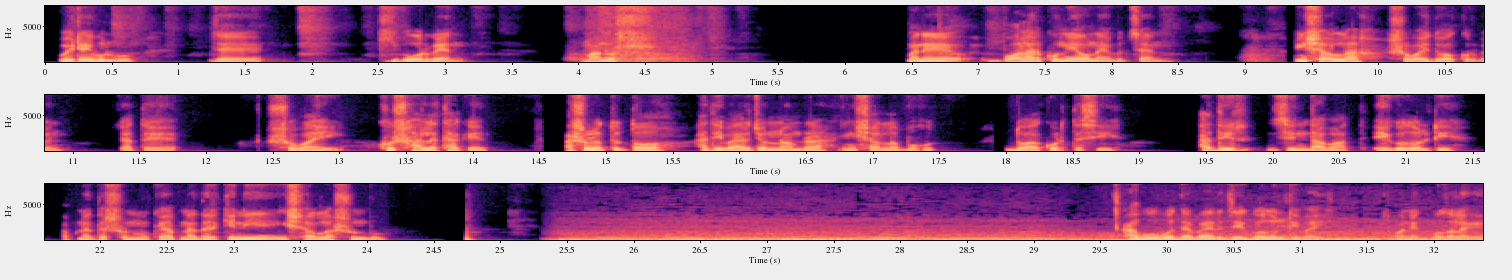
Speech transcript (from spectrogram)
ওইটাই বলব যে কি করবেন? মানুষ মানে বলার কোনো ইয়াও নাই, বুঝছেন? ইনশাল্লাহ সবাই দোয়া করবেন যাতে সবাই খুশহালে থাকে। আসলে তো তো হাদি ভাইয়ের জন্য আমরা ইনশাল্লাহ বহুত দোয়া করতেছি। হাদির জিন্দাবাদ। এই গজলটি আপনাদের সম্মুখে আপনাদেরকে নিয়ে ইনশাল্লাহ শুনব। আবু ভাইয়ের যে গজলটি ভাই অনেক মজা লাগে।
